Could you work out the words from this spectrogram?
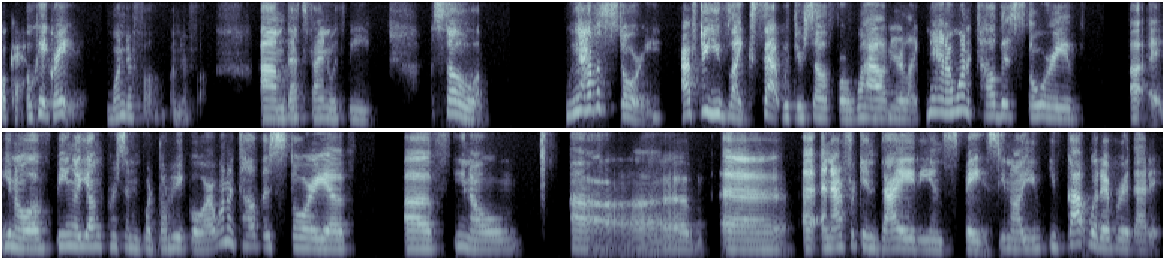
Okay. okay, great. Wonderful, wonderful. Um, that's fine with me. So we have a story after you've like sat with yourself for a while and you're like, man, I want to tell this story of, uh, you know, of being a young person in Puerto Rico, or I want to tell this story of, of, you know, uh, uh, an African deity in space. You know, you, you've got whatever that it,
